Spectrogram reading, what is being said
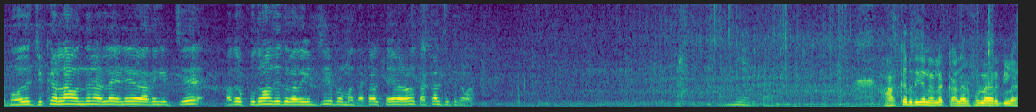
இப்போ வந்து சிக்கன்லாம் வந்து நல்லா எண்ணெயில் வதங்கிடுச்சு. அதை புதினா சேர்த்து வதங்கிடுச்சு. இப்போ நம்ம தக்காளி தேவையான தக்காளி சேர்த்துக்கலாம். பார்க்கறதுக்கே நல்லா கலர்ஃபுல்லாக இருக்குல்ல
